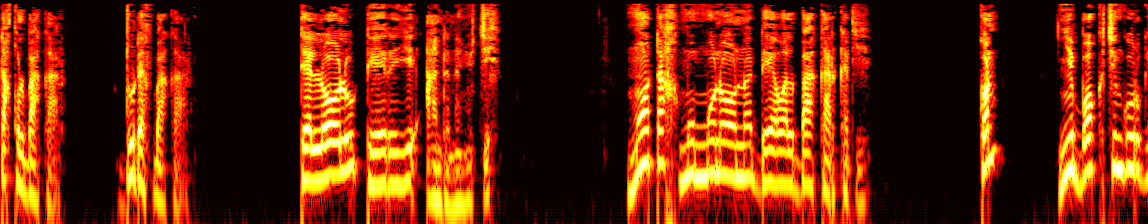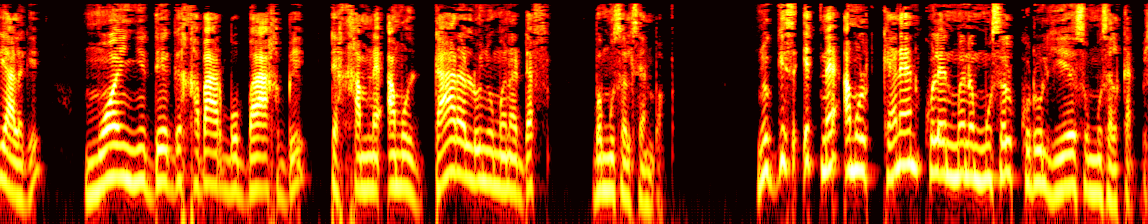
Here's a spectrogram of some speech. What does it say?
taqul bàkkaar du def bàkkaar te loolu téere yi ànd nañu ci moo tax mu mënoon a deewal bàkkaarkat yi kon ñi bokk ci nguurug yàlla gi mooy ñi dégg xabaar bu baax bi te xam ne amul dara lu ñu mën a def ba musal seen bopp ñu gis it ne amul keneen ku leen mën a musal ku dul yeesu musalkat bi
